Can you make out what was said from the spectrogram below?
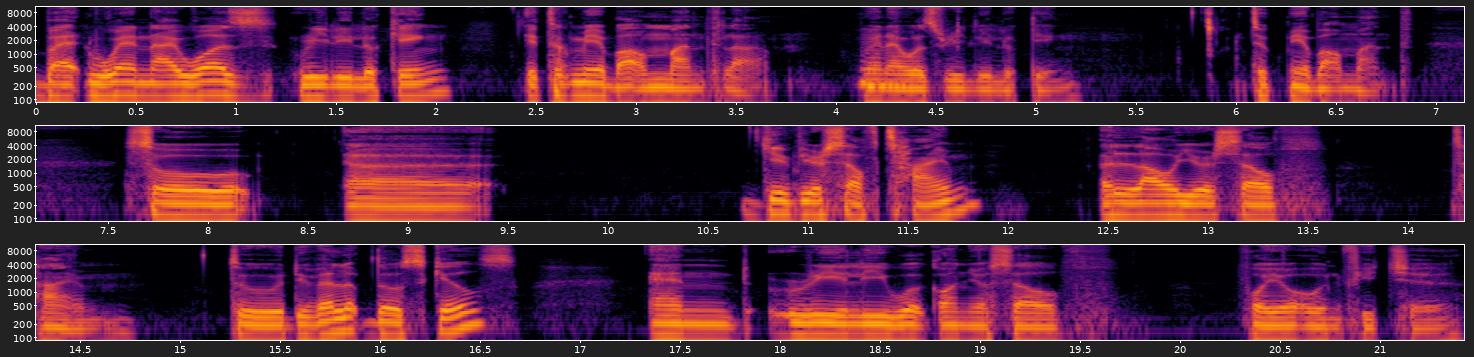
But when I was really looking, it took me about a month lah. When I Hmm. was really looking, it took me about a month. So, uh, give yourself time, allow yourself time to develop those skills, and really work on yourself for your own future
